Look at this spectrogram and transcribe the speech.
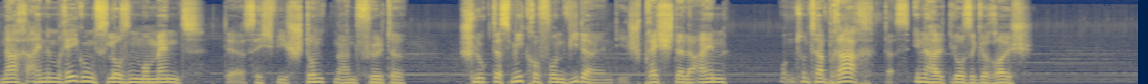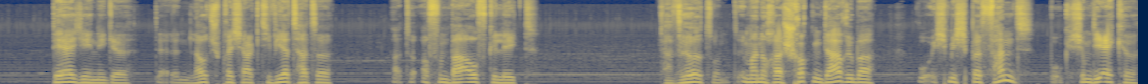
Nach einem regungslosen Moment, der sich wie Stunden anfühlte, schlug das Mikrofon wieder in die Sprechstelle ein und unterbrach das inhaltlose Geräusch. Derjenige, der den Lautsprecher aktiviert hatte, hatte offenbar aufgelegt. Verwirrt und immer noch erschrocken darüber, wo ich mich befand, bog ich um die Ecke.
